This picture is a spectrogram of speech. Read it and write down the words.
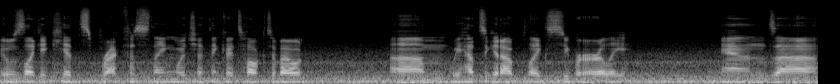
it was like a kids' breakfast thing, which I think I talked about. Um, we had to get up like super early and uh,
